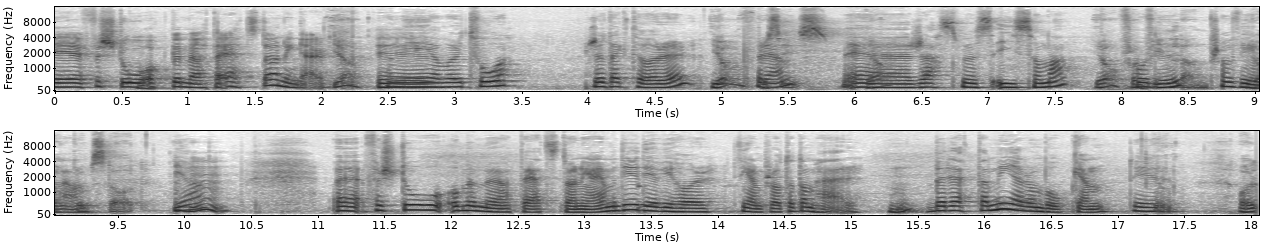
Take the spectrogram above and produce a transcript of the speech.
Eh, förstå och bemöta ätstörningar. ja, Eh, har varit två redaktörer ja för precis. Eh, Rasmus Isoma. Ja, från och du, Finland. från Finland. Jakobstad. Ja. Eh, Förstå och bemöta ätstörningar. Ja, men det är det vi har lite pratat om här. Mm. Berätta mer om boken. Det, Och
